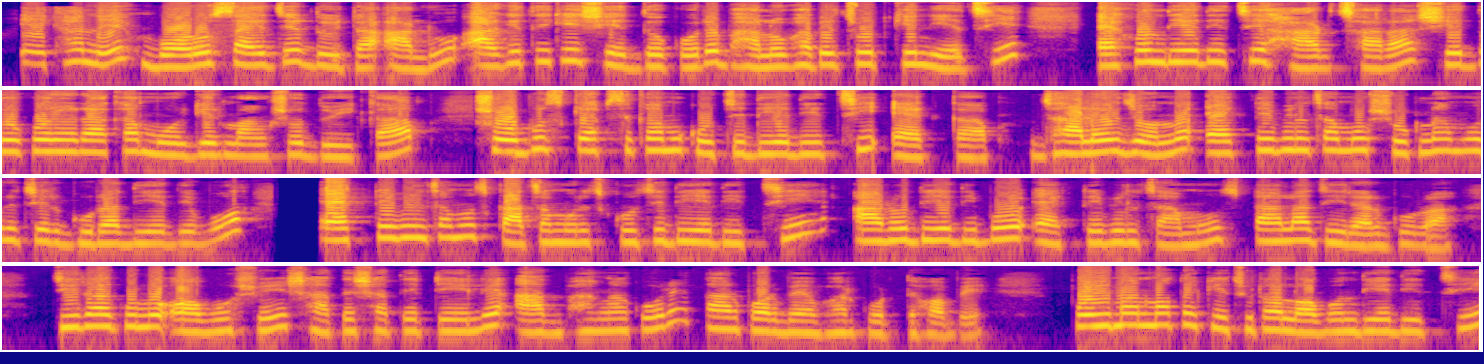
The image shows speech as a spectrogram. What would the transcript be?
এখানে বড় সাইজের দুইটা আলু আগে থেকে সেদ্ধ করে ভালোভাবে চটকে নিয়েছি। এখন দিয়ে দিচ্ছি হাড় ছাড়া সেদ্ধ করে রাখা মুরগির মাংস দুই কাপ। সবুজ ক্যাপসিকাম কুচি দিয়ে দিচ্ছি এক কাপ। ঝালের জন্য এক টেবিল চামচ শুকনা মরিচের গুঁড়া দিয়ে দেব। এক টেবিল চামচ কাঁচামরিচ কুচি দিয়ে দিচ্ছি। আরও দিয়ে দিব এক টেবিল চামচ টালা জিরার গুঁড়া। জিরাগুলো অবশ্যই সাথে সাথে টেলে আধ ভাঙা করে তারপর ব্যবহার করতে হবে। পরিমাণ মতো কিছুটা লবণ দিয়ে দিচ্ছি।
